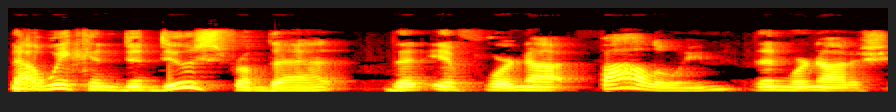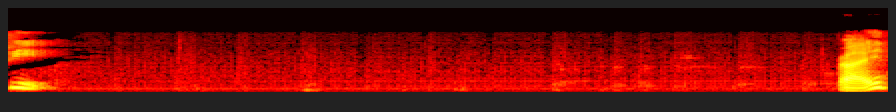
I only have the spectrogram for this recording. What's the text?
Now, we can deduce from that that if we're not following, then we're not a sheep. Right?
